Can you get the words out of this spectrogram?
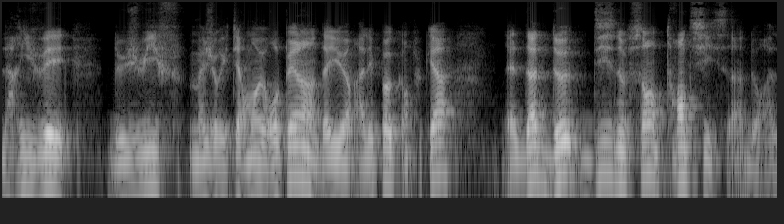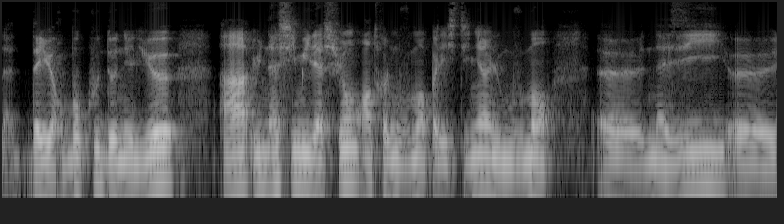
l'arrivée de juifs majoritairement européens, d'ailleurs à l'époque en tout cas, elle date de 1936. Elle aura d'ailleurs beaucoup donné lieu à une assimilation entre le mouvement palestinien et le mouvement euh, nazi, euh,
